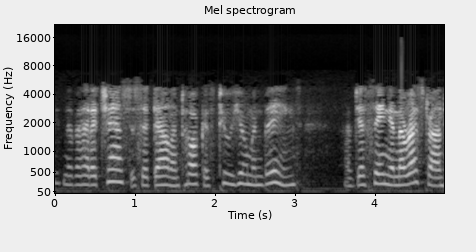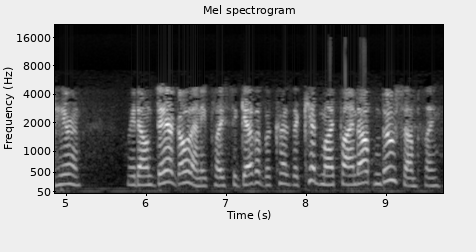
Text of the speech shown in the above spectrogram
We've never had a chance to sit down and talk as two human beings. I've just seen you in the restaurant here, and we don't dare go to any place together because the kid might find out and do something.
